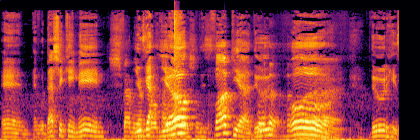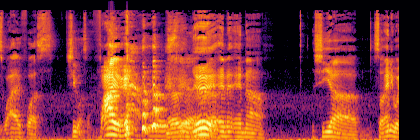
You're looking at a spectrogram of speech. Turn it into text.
And and when that shit came in, Family you got all kinds of yo, fuck yeah, dude. Oh, Alright. dude, his wife was she was on fire. Hell yeah. yeah, and and uh, she uh, so anyway,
